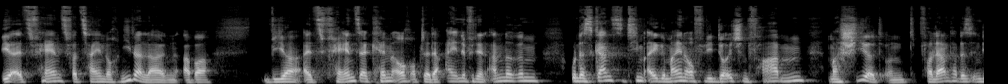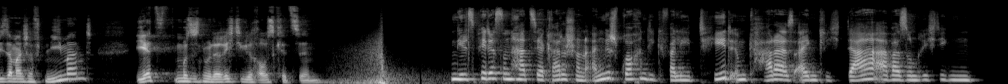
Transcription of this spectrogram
wir als Fans verzeihen noch Niederlagen, aber wir als Fans erkennen auch, ob da der eine für den anderen und das ganze Team allgemein auch für die deutschen Farben marschiert. Und verlernt hat es in dieser Mannschaft niemand. Jetzt muss es nur der Richtige rauskitzeln. Nils Petersen hat es ja gerade schon angesprochen, die Qualität im Kader ist eigentlich da, aber so einen richtigen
